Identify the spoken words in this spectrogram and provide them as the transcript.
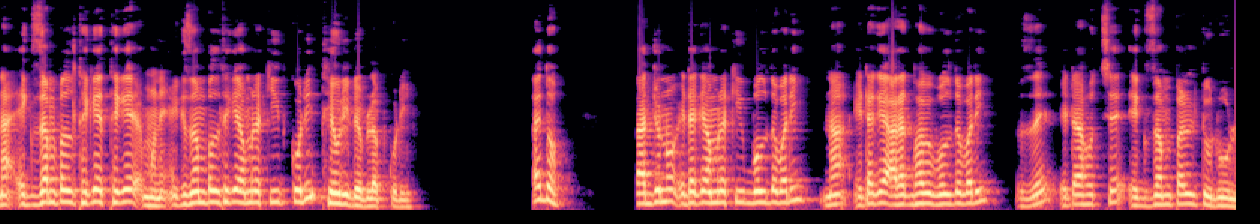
না এক্সাম্পল থেকে থেকে মানে এক্সাম্পল থেকে আমরা কি করি? থিওরি ডেভেলপ করি, তাই তো? তার জন্য এটাকে আমরা কি বলতে পারি? না, এটাকে আরেকভাবে বলতে পারি যে এটা হচ্ছে example to rule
